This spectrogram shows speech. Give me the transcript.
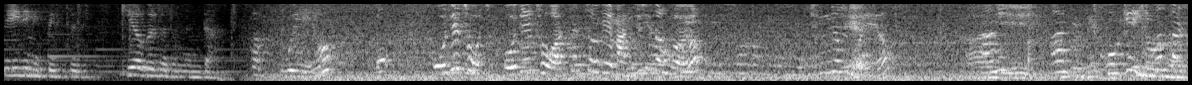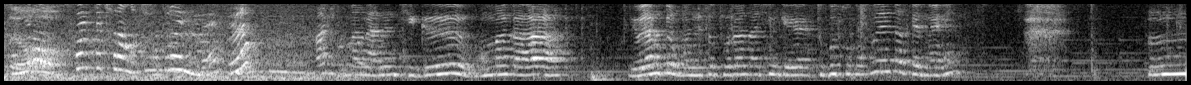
레이디 미패스 기억을 더듬는다 뭐예요? 어? 어제 저 어제 저 왔을 적에 만드시던 거예요? 중요한 거예요? 아니, 아니 거기에 이번 달 돈이랑 소액 대출한 거 다 들어있는데? 예? 아니 엄마 나는 지금 엄마가 요양병원에서 돌아가신 게 두고두고 후회가 되네. 음.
